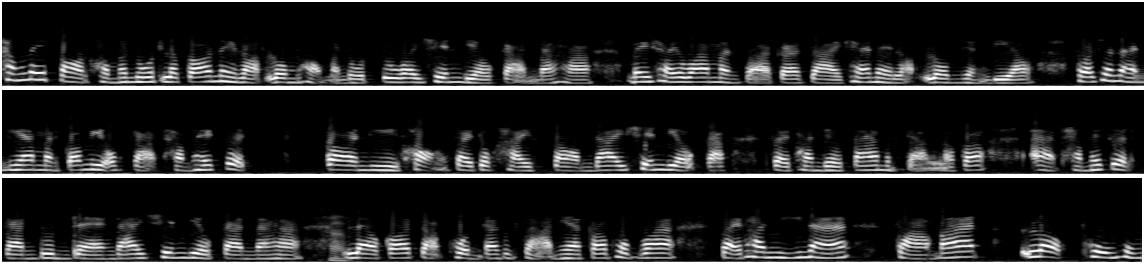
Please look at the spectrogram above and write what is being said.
ทั้งในปอดของมนุษย์ แล้วก็ในหลอดลมของมนุษย์ด้วยเช่นเดียวกันนะคะ ไม่ใช่ว่ามันจะกระจายแค่ในหลอดลมอย่างเดียว เพราะฉะนั้นเนี่ยมันก็มีโอกาสทำให้เกิดกรณีของไซโตไคน์สตอมได้เช่นเดียวกับสายพันธุ์เดลต้าเหมือนกัน แล้วก็อาจทำให้เกิดการรุนแรงได้เช่นเดียวกันนะคะครับแล้วก็จากผลการศึกษาเนี่ยก็พบว่าสายพันธุ์นี้นะ สามารถ หลบภูมิคุ้ม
